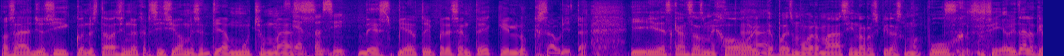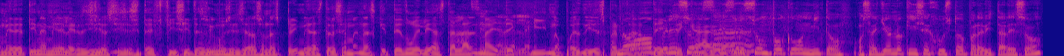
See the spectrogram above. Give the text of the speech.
O sea, yo sí, cuando estaba haciendo ejercicio, me sentía mucho más cierto, sí. despierto y presente que lo que es ahorita. Y Y descansas mejor Ajá. y te puedes mover más y no respiras como pug. Sí, ahorita lo que me detiene a mí del ejercicio, si, si te, si te soy muy sincero, son las primeras tres semanas que te duele hasta el Sí y, te no puedes ni despertarte No, pero y te eso es, cagas. eso es un poco un mito. O sea, yo lo que hice justo para evitar eso,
